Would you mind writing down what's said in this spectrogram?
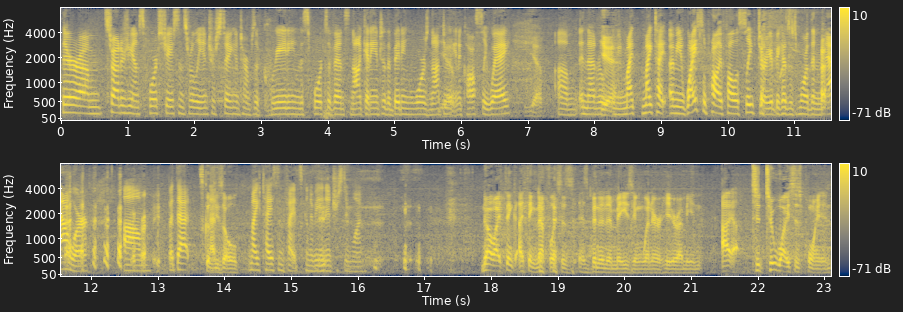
Their um, strategy on sports, Jason, is really interesting in terms of creating the sports events, not getting into the bidding wars, not yep. doing it in a costly way. Yep. Um, and that really, yeah. I mean, Mike, Mike, I mean, Weiss will probably fall asleep during it because it's more than an hour. Um, right. But that, it's because he's old. Mike Tyson fight is going to be an interesting one. no, I think I think Netflix has, has been an amazing winner here. I mean, I, to, to Weiss's point and,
